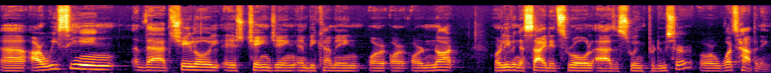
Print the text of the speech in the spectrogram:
Uh, are we seeing that shale oil is changing and becoming, or, or, or not or leaving aside its role as a swing producer, or what's happening?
